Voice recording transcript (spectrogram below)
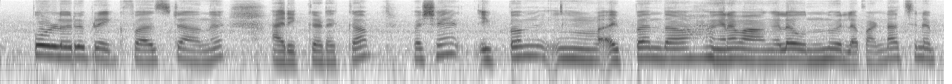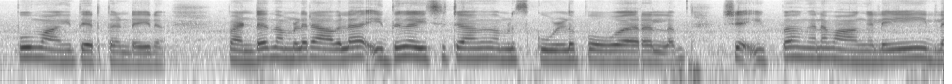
എപ്പോൾ ഉള്ളൊരു ബ്രേക്ക്ഫാസ്റ്റാണ് അരിക്കടക്ക. പക്ഷേ ഇപ്പം ഇപ്പം എന്താ അങ്ങനെ വാങ്ങല ഒന്നുമില്ല. പണ്ട് അച്ഛൻ എപ്പോഴും വാങ്ങി തരുത്തുണ്ടായിരുന്നു പണ്ട് നമ്മൾ രാവിലെ ഇത് കഴിച്ചിട്ടാണ് നമ്മൾ സ്കൂളിൽ പോകാറെല്ലാം പക്ഷെ ഇപ്പം അങ്ങനെ വാങ്ങലേ ഇല്ല.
